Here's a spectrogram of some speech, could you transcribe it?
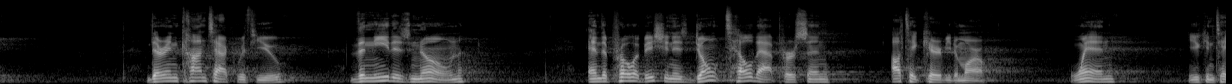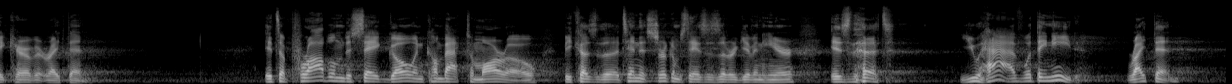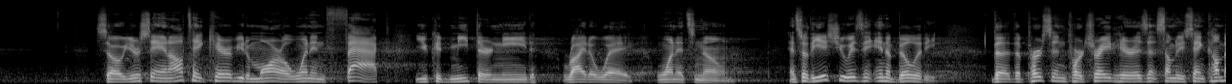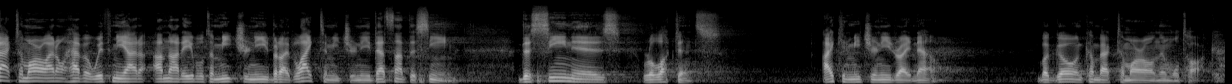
they're in contact with you, the need is known, and the prohibition is don't tell that person, I'll take care of you tomorrow. When you can take care of it right then. It's a problem to say go and come back tomorrow because the attendant circumstances that are given here is that you have what they need right then. So you're saying, I'll take care of you tomorrow when in fact you could meet their need right away when it's known. And so the issue isn't inability the, the person portrayed here isn't somebody saying, Come back tomorrow, I don't have it with me, I, I'm not able to meet your need, but I'd like to meet your need. That's not the scene. The scene is reluctance. I can meet your need right now, but go and come back tomorrow and then we'll talk.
